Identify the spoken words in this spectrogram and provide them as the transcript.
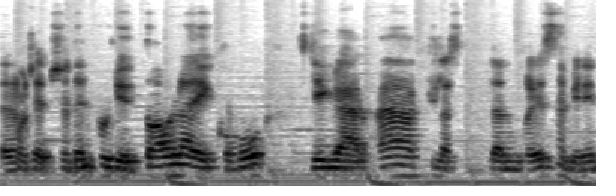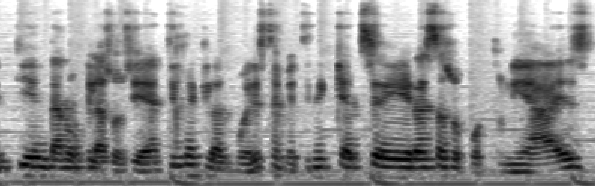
de la concepción del proyecto habla de cómo llegar a que las, las, mujeres también entiendan o que la sociedad entienda que las mujeres también tienen que acceder a estas oportunidades.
